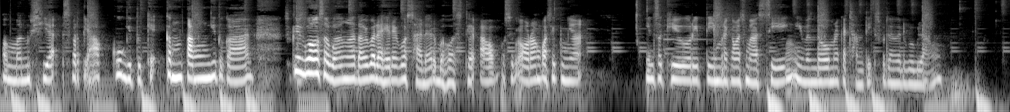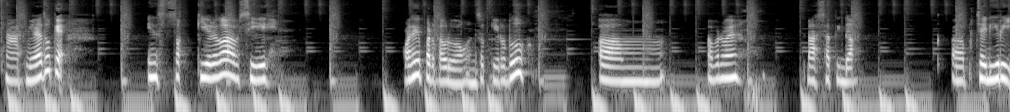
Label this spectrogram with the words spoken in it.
manusia seperti aku gitu kayak kentang gitu kan? Terus kayak gue kesel banget tapi pada akhirnya gue sadar bahwa setiap, setiap orang pasti punya insecurity mereka masing-masing even though mereka cantik seperti yang tadi gue bilang nah sebenarnya tuh kayak insecure apa sih. Pasti pada tahu dong insecure tuh um, apa namanya rasa tidak uh, percaya diri.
